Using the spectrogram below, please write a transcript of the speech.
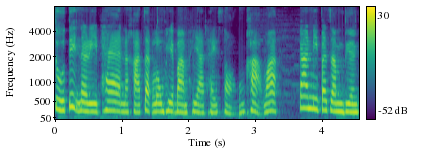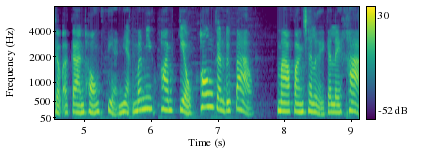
สูตินรีแพทย์นะคะ จากโรงพยาบาลพญาไท2ค่ะว่า การมีประจำเดือนกับอาการท้องเสียเนี่ยมันมีความเกี่ยวข้องกันหรือเปล่า มาฟังเฉลยกันเลยค่ะ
